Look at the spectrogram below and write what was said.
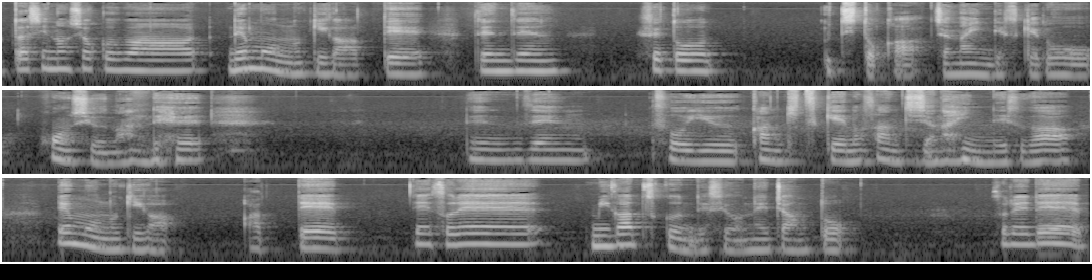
私の職場レモンの木があって全然瀬戸うちとかじゃないんですけど本州なんで全然そういう柑橘系の産地じゃないんですがレモンの木があってでそれ実がつくんですよねちゃんと。それで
